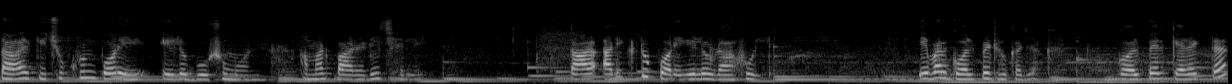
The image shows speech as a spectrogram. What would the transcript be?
তার কিছুক্ষণ পরে এলো বসুমন আমার পাড়ারই ছেলে। তার আরেকটু পরে এলো রাহুল। এবার গল্পে ঢোকা যাক। গল্পের ক্যারেক্টার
